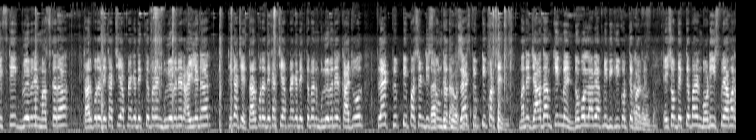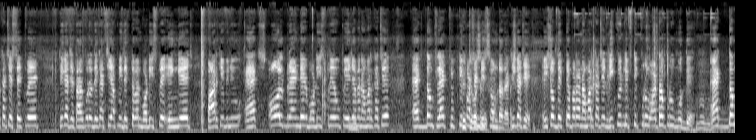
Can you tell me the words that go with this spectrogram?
লিপস্টিক ব্লু এভেনের মাস্কারা তারপরে দেখাচ্ছি আপনাকে দেখতে পারেন ব্লু এভেনের আইলাইনার ঠিক আছে? তারপরে দেখাচ্ছি আপনাকে দেখতে পারেন ব্লু এভেনের কাজল ফ্ল্যাট ফিফটি পার্সেন্ট ডিসকাউন্ট দাদা 50% ফ্ল্যাট ফিফটি পার্সেন্ট মানে যা দাম কিনবেন ডবল লাভে আপনি বিক্রি করতে পারবেন। এইসব দেখতে পারেন বডি স্প্রে আমার কাছে সেট ওয়েট ঠিক আছে তারপরে দেখাচ্ছি আপনি দেখতে পারেন body spray Engage Park Avenue Axe all ব্র্যান্ডের বডি স্প্রেও পেয়ে যাবেন আমার কাছে। একদম ফ্ল্যাট ফিফটি পার্সেন্ট 50% ডিসকাউন্ট দাদা ঠিক আছে। এইসব দেখতে পারেন আমার কাছে লিকুইড লিপস্টিক পুরো ওয়াটারপ্রুফ মধ্যে। একদম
